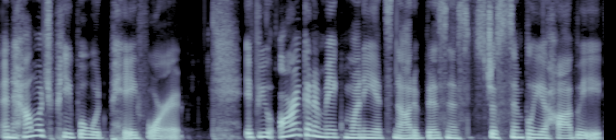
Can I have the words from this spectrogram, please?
and how much people would pay for it. If you aren't going to make money, it's not a business, it's just simply a hobby.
